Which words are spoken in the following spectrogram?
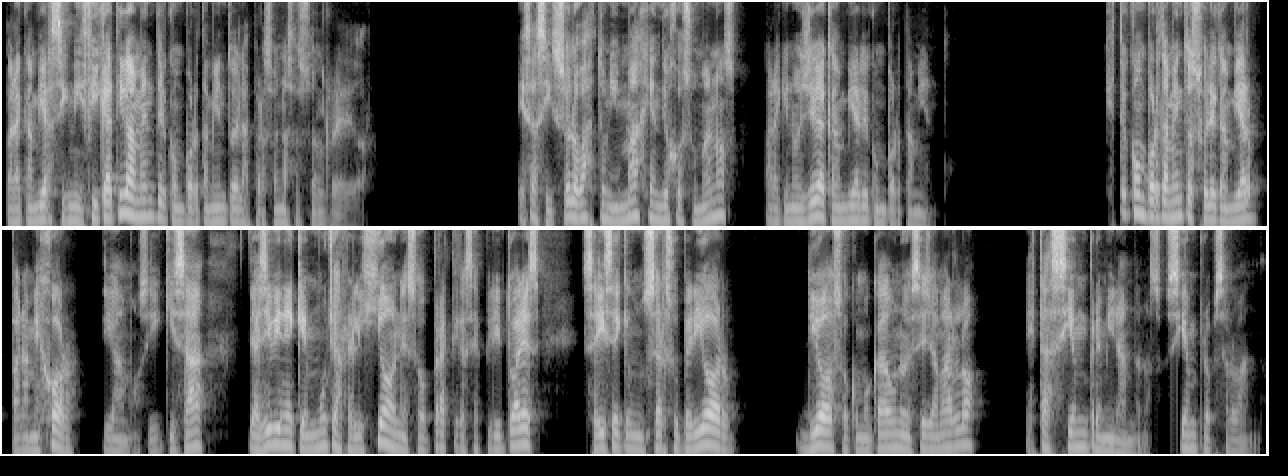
para cambiar significativamente el comportamiento de las personas a su alrededor. Es así, solo basta una imagen de ojos humanos para que nos lleve a cambiar el comportamiento. Este comportamiento suele cambiar para mejor, digamos, y quizá de allí viene que en muchas religiones o prácticas espirituales se dice que un ser superior, Dios o como cada uno desee llamarlo, está siempre mirándonos, siempre observando.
